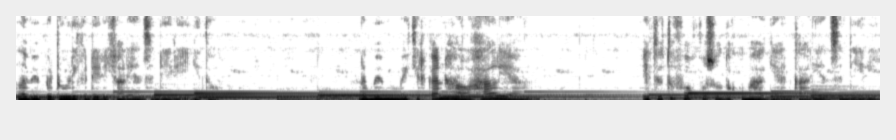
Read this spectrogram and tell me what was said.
lebih peduli ke diri kalian sendiri gitu. Lebih memikirkan hal-hal yang itu tuh fokus untuk kebahagiaan kalian sendiri.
